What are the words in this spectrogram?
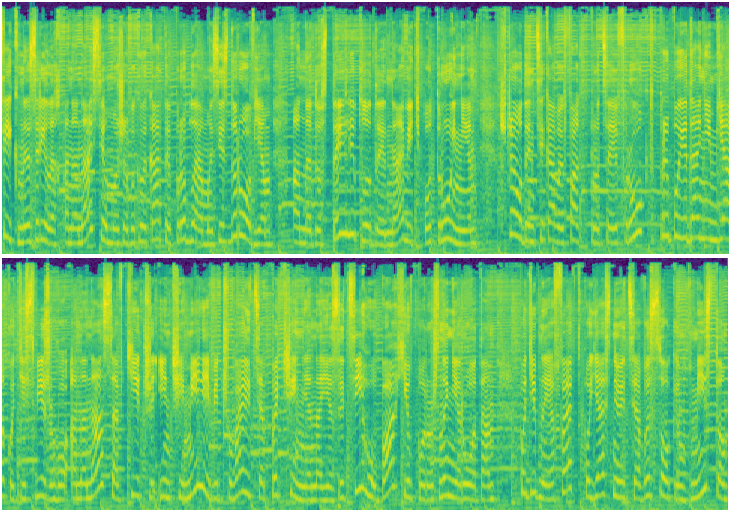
Сік незрілих ананасів може викликати проблеми зі здоров'ям, а недостиглі плоди навіть отруйні. Ще один цікавий факт про цей фрукт: при поїданні м'якоті свіжого ананаса в тій чи іншій мірі відчувається печіння на язиці, губах і в порожнині рота. Подібний ефект пояснюється високим вмістом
